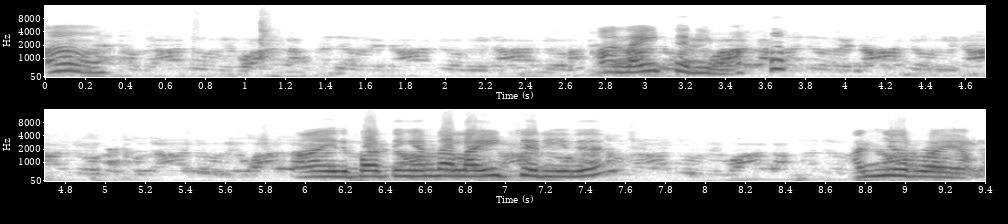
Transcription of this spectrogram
ஆ. ஆ லைட் தெரியுமா? ஆ இது பாத்தீங்கன்னா லைட் தெரியுது. அஞ்சூறு ரூபாயாம்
